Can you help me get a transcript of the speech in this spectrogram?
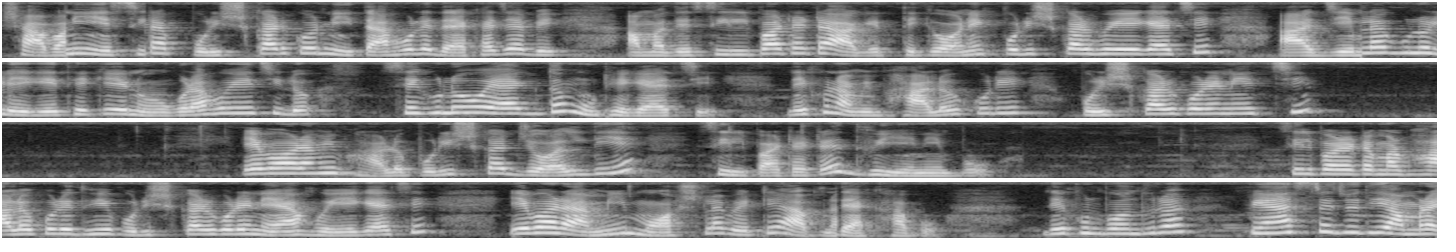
সাবান নিয়ে সেটা পরিষ্কার করে নিই, তাহলে দেখা যাবে আমাদের শিলপাটাটা আগের থেকে অনেক পরিষ্কার হয়ে গেছে। আর যেগুলাগুলো লেগে থেকে নোংরা হয়েছিল, সেগুলোও একদম উঠে গেছে। দেখুন, আমি ভালো করে পরিষ্কার করে নিচ্ছি। এবার আমি ভালো পরিষ্কার জল দিয়ে শিলপাটাটা ধুয়ে নেব। শিলপাটাটা আমার ভালো করে ধুয়ে পরিষ্কার করে নেওয়া হয়ে গেছে। এবার আমি মশলা বেটে আপনার দেখাবো। দেখুন বন্ধুরা, পেঁয়াজটা যদি আমরা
